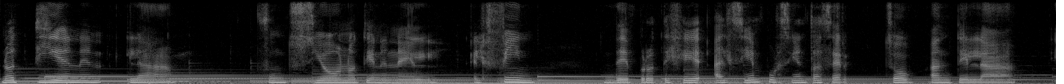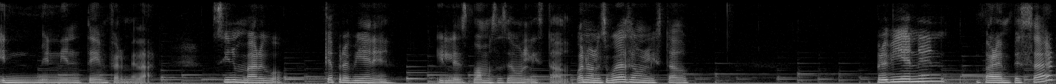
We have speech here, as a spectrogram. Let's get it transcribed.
no tienen la función, no tienen el, fin de proteger al 100% hacer, ante la inminente enfermedad. Sin embargo, ¿qué previenen? Y les vamos a hacer un listado. Bueno, les voy a hacer un listado. Previenen, para empezar,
